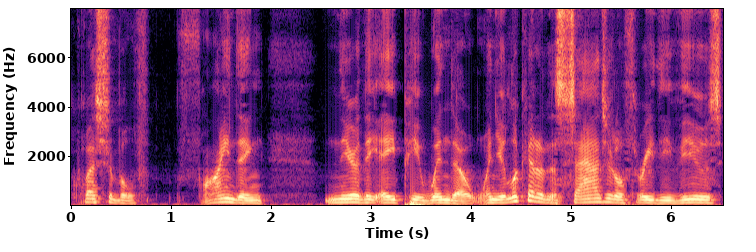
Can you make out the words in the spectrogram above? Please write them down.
questionable finding near the AP window. When you look at it in the sagittal 3D views,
